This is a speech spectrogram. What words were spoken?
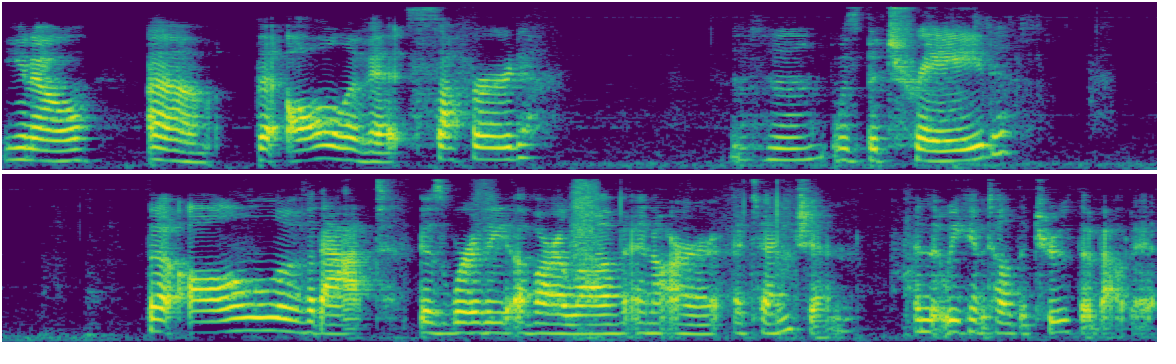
you know, um, that all of it suffered mm-hmm. was betrayed, that all of that is worthy of our love and our attention. and that we can tell the truth about it,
